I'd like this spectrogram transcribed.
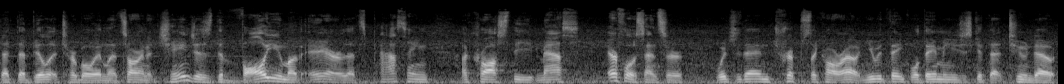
that the billet turbo inlets are and it changes the volume of air that's passing across the mass airflow sensor which then trips the car out. And you would think, well, Damon, you just get that tuned out.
